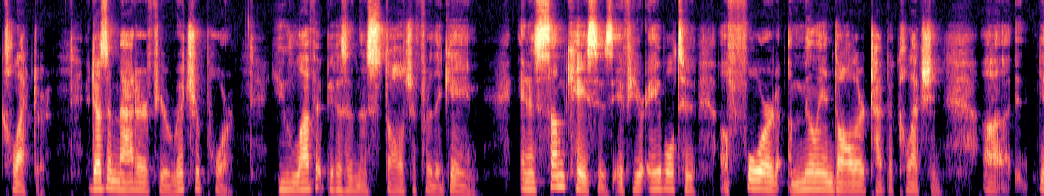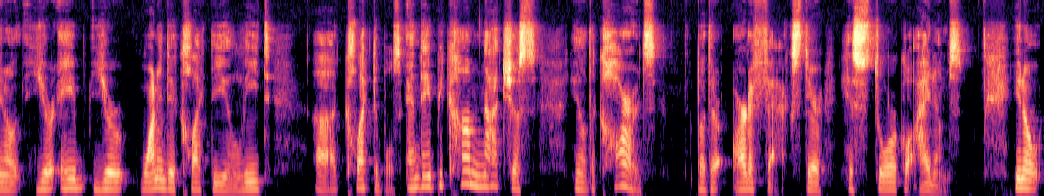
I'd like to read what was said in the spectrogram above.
collector. It doesn't matter if you're rich or poor. You love it because of nostalgia for the game. And in some cases, if you're able to afford a million dollar type of collection, uh, you know, you're, able, you're wanting to collect the elite uh, collectibles. And they become not just, you know, the cards, but they're artifacts, they're historical items. You know,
